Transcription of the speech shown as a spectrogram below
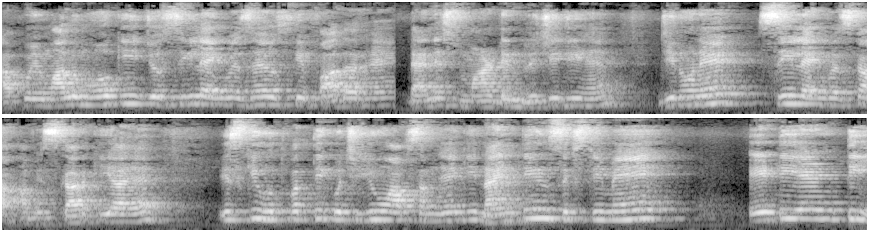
आपको ये मालूम हो कि जो सी लैंग्वेज है, उसके फादर हैं डेनिस मार्टिन रिची जी हैं, जिन्होंने सी लैंग्वेज का आविष्कार किया है। इसकी उत्पत्ति कुछ यूँ आप समझें कि 1960 में टी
